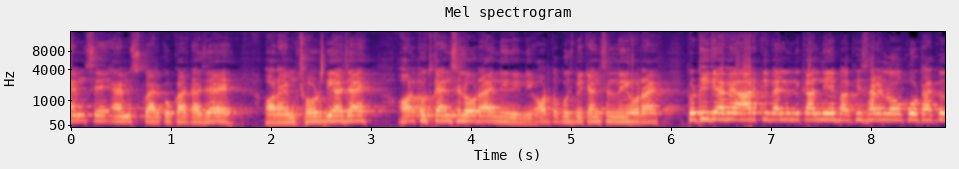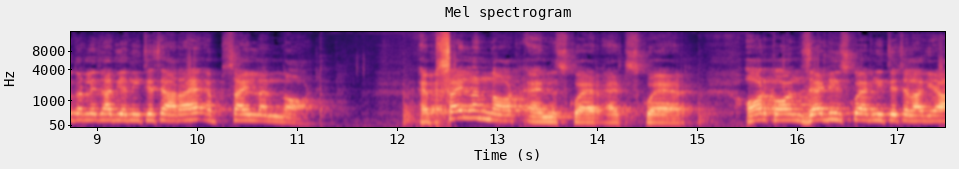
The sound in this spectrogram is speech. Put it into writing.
एम से एम स्क्वायर को काटा जाए और एम छोड़ दिया जाए? और कुछ कैंसिल हो रहा है? नहीं नहीं नहीं, और तो कुछ भी कैंसिल नहीं हो रहा है। तो ठीक है, हमें आर की वैल्यू निकालनी है, बाकी सारे लोगों को उठा के उधर ले जा दिया, नीचे से आ रहा है epsilon naught epsilon naught N square H square और कौन? जेड स्क्वायर नीचे चला गया।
